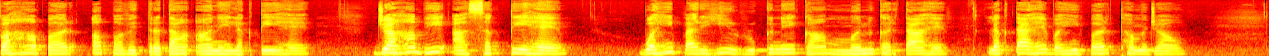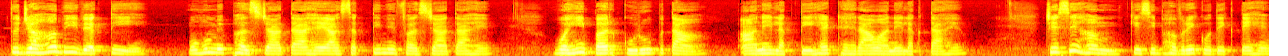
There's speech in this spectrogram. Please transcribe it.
वहाँ पर अपवित्रता आने लगती है। जहाँ भी आसक्ति है, वहीं पर ही रुकने का मन करता है। लगता है वहीं पर थम जाओ तो जहाँ भी व्यक्ति मोह में फंस जाता है, आसक्ति में फंस जाता है, वहीं पर कुरूपता आने लगती है, ठहराव आने लगता है। जैसे हम किसी भवरे को देखते हैं,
